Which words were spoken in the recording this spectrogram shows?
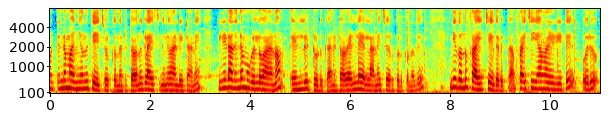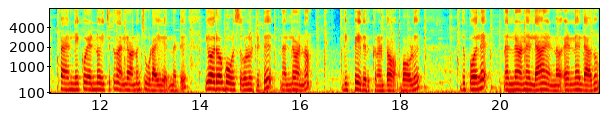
മുട്ടിന്റെ മഞ്ഞൊന്ന് തേച്ച് കൊടുക്കുന്നുണ്ട് കേട്ടോ. ഒന്ന് ഗ്ലൈസിങ്ങിന് വേണ്ടിയിട്ടാണ്. പിന്നീട് അതിന്റെ മുകളിൽ വേണം എള്ളിട്ട് കൊടുക്കാൻ കേട്ടോ. വെള്ള എള്ളാണ് ചേർത്ത് കൊടുക്കുന്നത്. ഇനി ഇതൊന്ന് ഫ്രൈ ചെയ്തെടുക്കാം. ഫ്രൈ ചെയ്യാൻ വേണ്ടിയിട്ട് ഒരു പാനിലേക്കോ എണ്ണ ഒഴിച്ചിട്ട് നല്ലവണ്ണം ചൂടായി വരുന്നിട്ട് ഈ ഓരോ ബോൾസുകളും ഇട്ടിട്ട് നല്ലവണ്ണം ഡിപ്പ് ചെയ്തെടുക്കണം കേട്ടോ ബോൾ ഇതുപോലെ നല്ലവണ്ണം എല്ലാ എണ്ണ എണ്ണ എല്ലാതും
